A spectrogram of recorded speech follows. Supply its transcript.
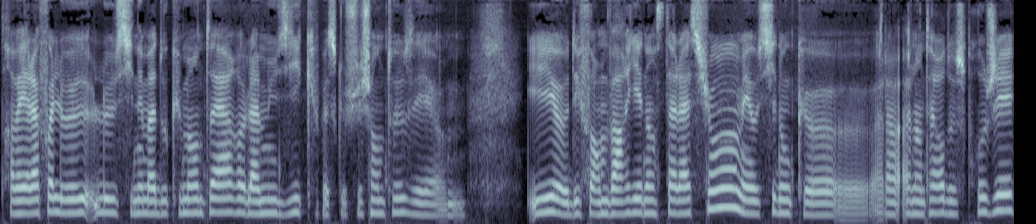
travaille à la fois le, cinéma documentaire, la musique, parce que je suis chanteuse et, et euh, des formes variées d'installation, mais aussi donc euh, à l'intérieur de ce projet,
